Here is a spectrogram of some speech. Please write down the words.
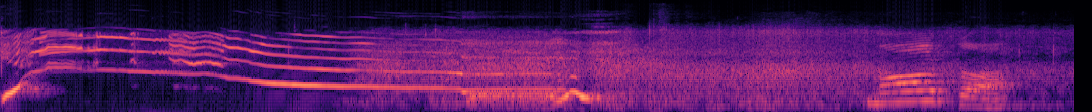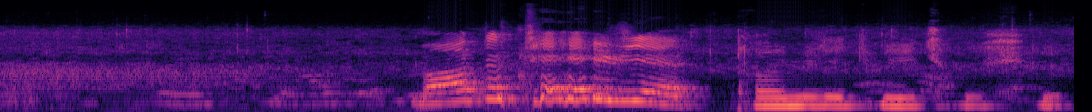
Ne oldu? Ne oldu teyze? Tamir etmeye çalışıyorum.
